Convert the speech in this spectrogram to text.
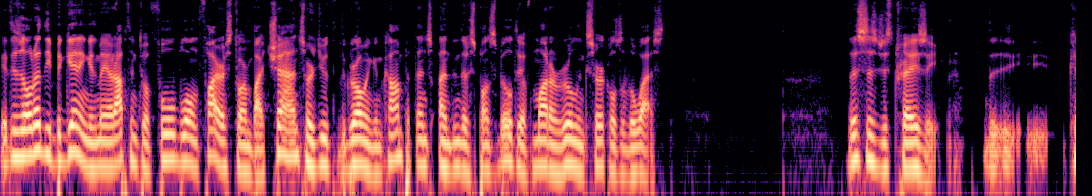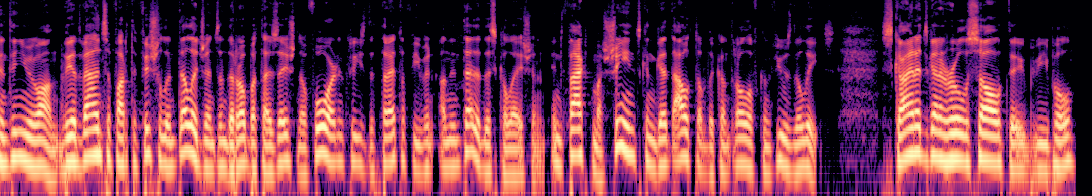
It is already beginning and may erupt into a full blown firestorm by chance or due to the growing incompetence and irresponsibility of modern ruling circles of the West. This is just crazy. The, continuing on, the advance of artificial intelligence and the robotization of war increase the threat of even unintended escalation. In fact, machines can get out of the control of confused elites. Skynet's gonna rule us all, people.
